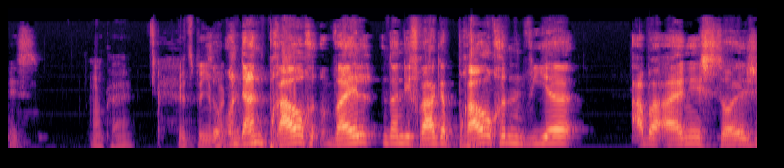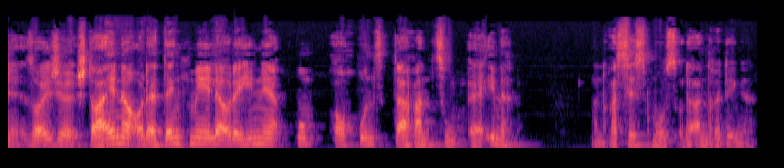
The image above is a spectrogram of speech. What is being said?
ist. Okay. Jetzt bin ich so, mal Und dann braucht, weil dann die Frage, brauchen wir aber eigentlich solche, solche Steine oder Denkmäler oder hinher, um auch uns daran zu erinnern. An Rassismus oder andere Dinge.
